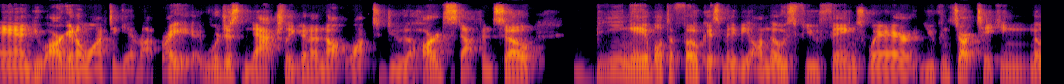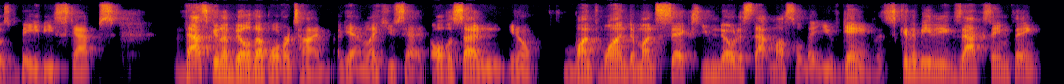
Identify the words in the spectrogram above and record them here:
and you are going to want to give up, right? We're just naturally going to not want to do the hard stuff. And so being able to focus maybe on those few things where you can start taking those baby steps that's going to build up over time again like you said all of a sudden you know month one to month six you notice that muscle that you've gained it's going to be the exact same thing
